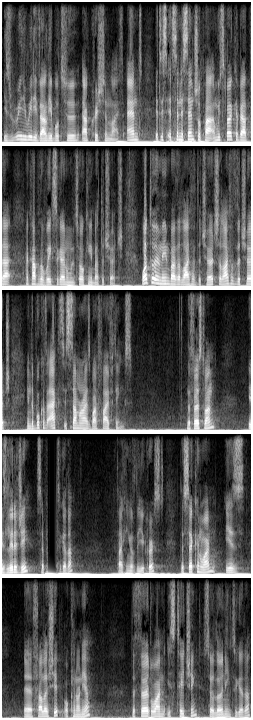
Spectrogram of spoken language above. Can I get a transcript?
is really, really valuable to our Christian life. And it's, it's an essential part. And we spoke about that a couple of weeks ago when we were talking about the church. What do we mean by the life of the church? The life of the church in the book of Acts is summarized by five things. The first one is liturgy, so together, taking of the Eucharist. The second one is uh, fellowship or koinonia. The third one is teaching, so learning together.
